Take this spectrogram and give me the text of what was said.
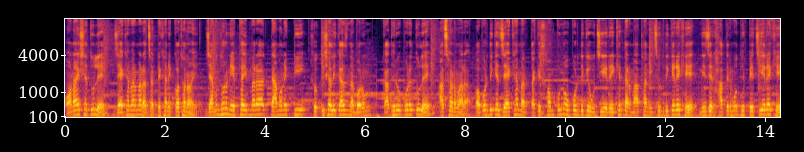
অনায়াসে তুলে জ্যাক হ্যামার মারা চারটেখানিক কথা নয়। যেমন ধরুন এফ ফাইভ মারা তেমন একটি শক্তিশালী কাজ না, বরং কাঁধের উপরে তুলে আছাড় মারা। অপরদিকে জ্যাক হ্যামার তাকে সম্পূর্ণ উপর দিকে উঁচিয়ে রেখে, তার মাথা নিচুর দিকে রেখে, নিজের হাতের মধ্যে পেঁচিয়ে রেখে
